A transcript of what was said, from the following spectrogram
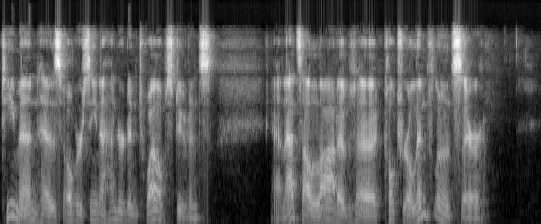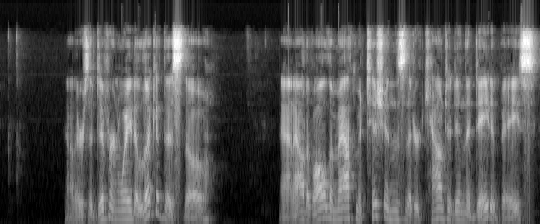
Temam, has overseen 112 students. And that's a lot of uh, cultural influence there. Now, there's a different way to look at this, though. And out of all the mathematicians that are counted in the database,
